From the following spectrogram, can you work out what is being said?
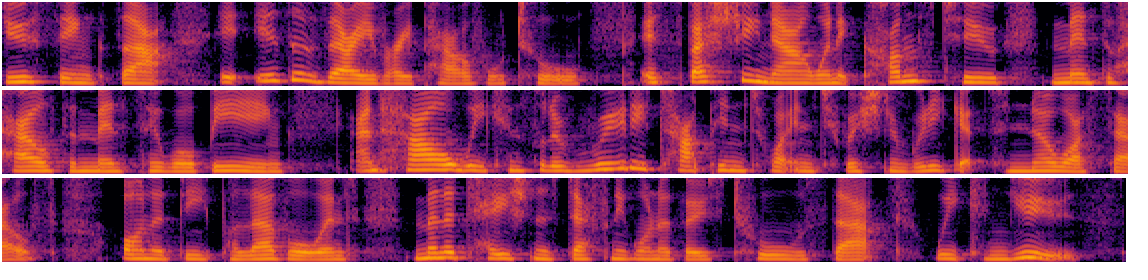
do think that it is a very very powerful tool especially now when it comes to mental health and mental well-being and how we can sort of really tap into our intuition and really get to know ourselves on a deeper level. And meditation is definitely one of those tools that we can use.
